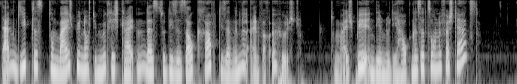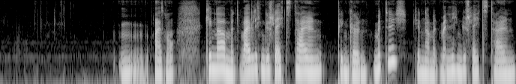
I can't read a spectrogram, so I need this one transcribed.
dann gibt es zum Beispiel noch die Möglichkeiten, dass du diese Saugkraft dieser Windel einfach erhöhst. Zum Beispiel, indem du die Hauptnissezone verstärkst. Mm, also Kinder mit weiblichen Geschlechtsteilen pinkeln mittig, Kinder mit männlichen Geschlechtsteilen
